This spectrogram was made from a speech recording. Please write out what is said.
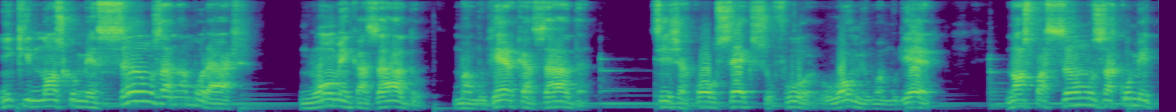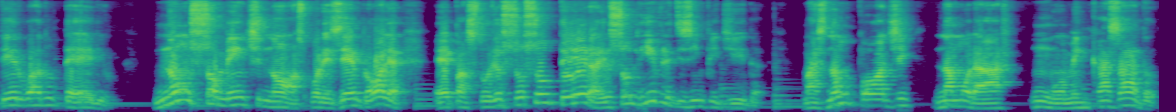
em que nós começamos a namorar um homem casado, uma mulher casada, seja qual sexo for, o homem ou a mulher, nós passamos a cometer o adultério. Não somente nós, por exemplo, olha, é, pastor, eu sou solteira, eu sou livre e desimpedida, mas não pode namorar um homem casado.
